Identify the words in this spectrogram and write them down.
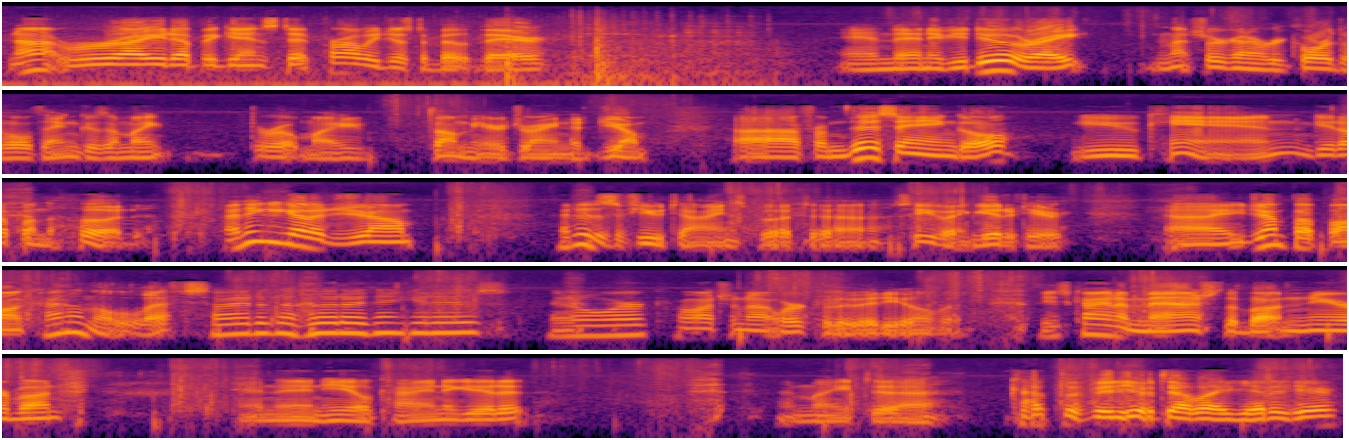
Not right up against it probably just about there. And then if you do it right I'm not sure I'm to record the whole thing because I might throw out my thumb here trying to jump uh, from this angle, you can get up on the hood. I think you gotta jump. I did this a few times, but uh, see if I can get it here. Uh, you jump up on kind of on the left side of the hood, I think it is. It'll work. Watch it not work for the video, but just kind of mash the button here a bunch, and then he'll kind of get it. I might uh, cut the video till I get it here,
